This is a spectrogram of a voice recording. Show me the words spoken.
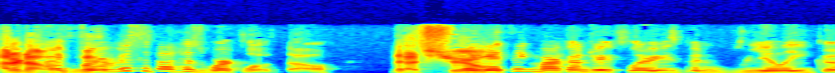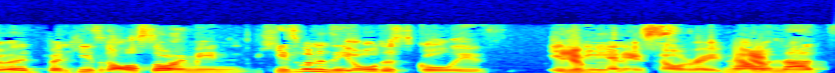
I don't know I'm but nervous about his workload though. That's true Like I think Marc Andre Fleury's been really good, but he's also, I mean, he's one of the oldest goalies in Yep. the NHL right now, Yep. and that's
